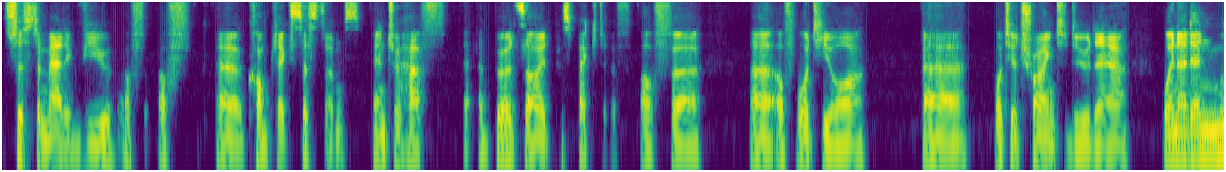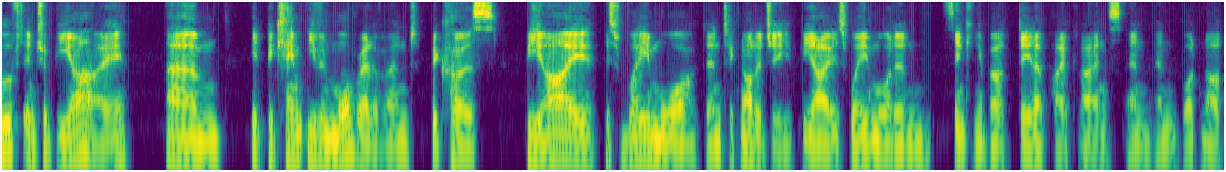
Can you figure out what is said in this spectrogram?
systematic view of of complex systems and to have a bird's eye perspective of of what your uh, what you're trying to do there. When I then moved into BI, um, it became even more relevant because BI is way more than technology. BI is way more than thinking about data pipelines and, and whatnot.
